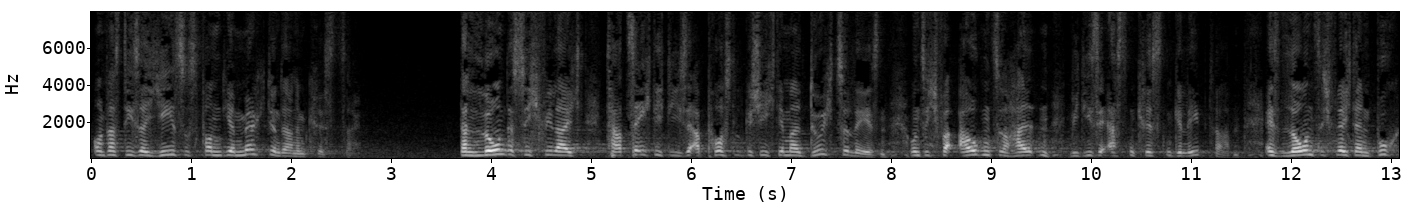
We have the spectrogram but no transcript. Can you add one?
und was dieser Jesus von dir möchte in deinem Christsein dann lohnt es sich vielleicht tatsächlich diese Apostelgeschichte mal durchzulesen und sich vor Augen zu halten, wie diese ersten Christen gelebt haben. Es lohnt sich vielleicht ein Buch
